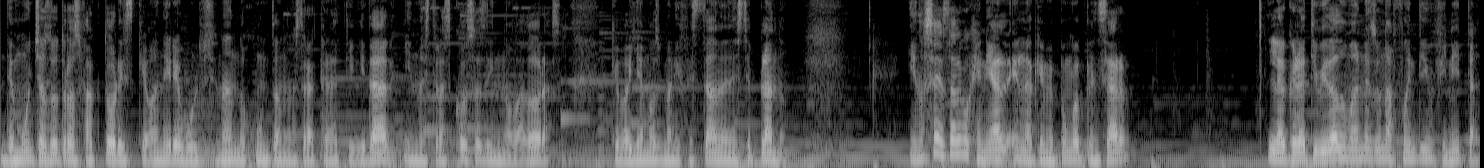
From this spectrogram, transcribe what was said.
de muchos otros factores que van a ir evolucionando junto a nuestra creatividad y nuestras cosas innovadoras que vayamos manifestando en este plano. Y no sé, es algo genial en la que me pongo a pensar, la creatividad humana es una fuente infinita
